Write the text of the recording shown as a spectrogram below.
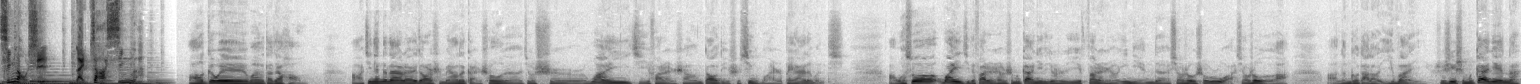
请老师来扎心了。好，各位网友，大家好。啊，今天跟大家聊一段什么样的感受呢？就是万亿级发展商到底是幸福还是悲哀的问题。啊，我说万亿级的发展商什么概念呢？就是一发展商一年的销售收入啊，销售额啊，啊能够达到一万亿，这是什么概念呢？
